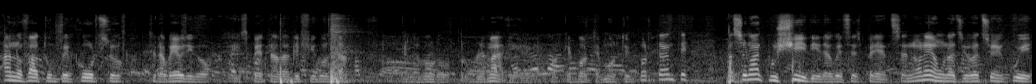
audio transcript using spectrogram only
hanno fatto un percorso terapeutico rispetto alla difficoltà lavoro problematica che qualche volta è molto importante, ma sono anche usciti da questa esperienza. Non è una situazione in cui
